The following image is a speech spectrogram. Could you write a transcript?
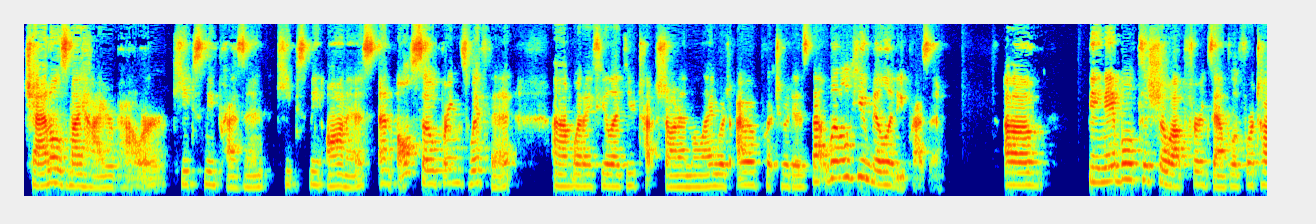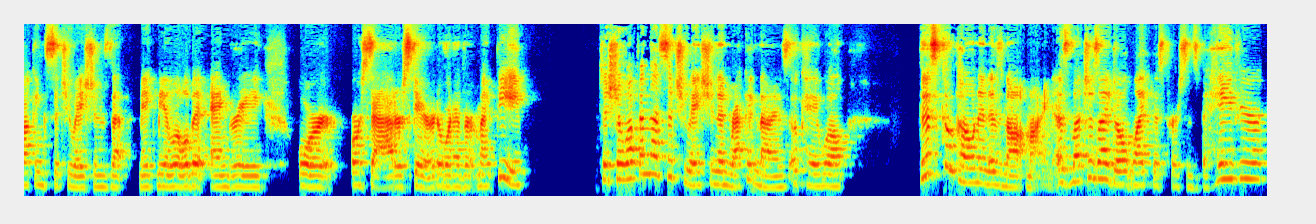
channels my higher power, keeps me present, keeps me honest, and also brings with it um, what I feel like you touched on in the language I would put to it is that little humility present of being able to show up for example if we're talking situations that make me a little bit angry or or sad or scared or whatever it might be to show up in that situation and recognize okay well this component is not mine. As much as I don't like this person's behavior,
